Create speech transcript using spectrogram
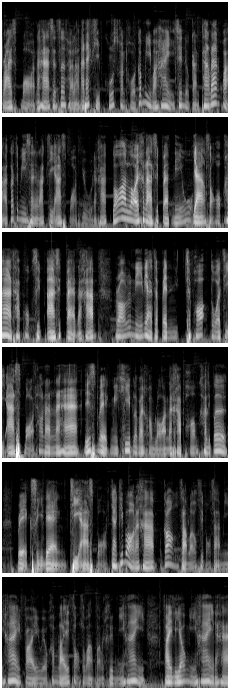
Bright Spot นะฮะ เซนเซอร์ถอยหลัง Adaptive Cruise Control ก็มีมาให้เช่นเดียวกัน ทางด้านขวาก็จะมีสัญลักษณ์ GR Sport อยู่นะครับ ล้ออลลอยขนาด 18 นิ้ว ยาง 265ทับ60 R18 นะครับล้อรุ่นนี้เนี่ยจะเป็นเฉพาะตัว GR Sport เท่านั้นนะฮะดิสเบรกมีคีบระบายความร้อนนะครับ พร้อมคาลิเปอร์เบรกสีแดง GR Sport อย่างที่บอกนะครับ กล้อง 360 องศามีให้ ไฟเวลคัมไลท์ส่องสว่างตอนคืนมีให้ ไฟเลี้ยวมีให้นะฮะ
